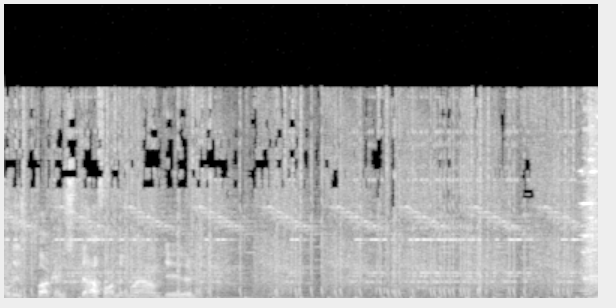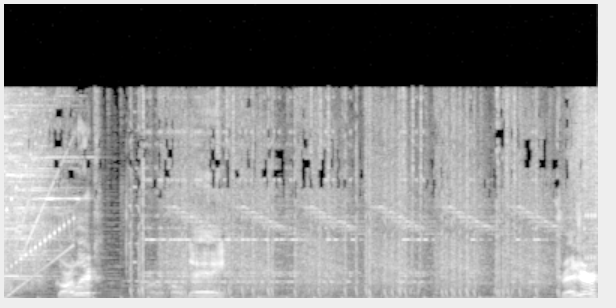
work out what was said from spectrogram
All this fucking stuff on the ground, dude. Garlic. Garlic all day. Treasure?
